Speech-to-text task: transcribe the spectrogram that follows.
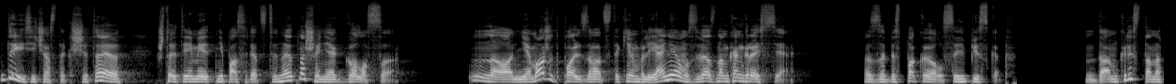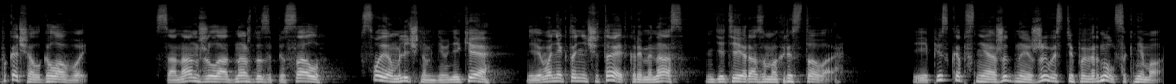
да и сейчас так считаю, что это имеет непосредственное отношение к голосу. Но он не может пользоваться таким влиянием в Звездном Конгрессе. Забеспокоился епископ. Дам Кристана покачал головой. Сан-Анджело однажды записал в своем личном дневнике «Его никто не читает, кроме нас, детей разума Христова». Епископ с неожиданной живостью повернулся к нему.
